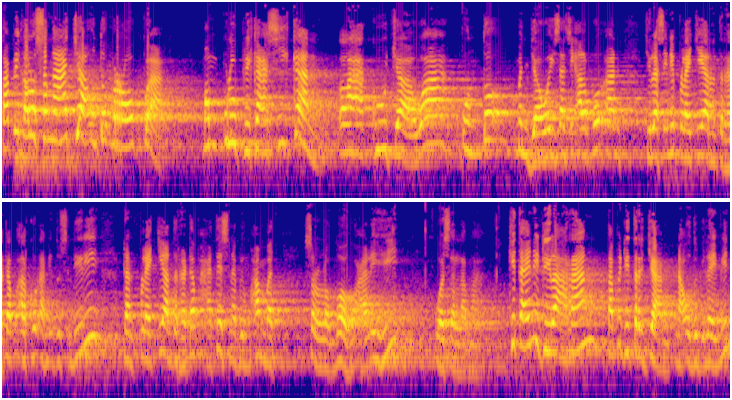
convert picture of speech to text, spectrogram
Tapi kalau sengaja untuk merubah mempublikasikan lagu Jawa untuk menjawaisasi Al-Quran. Jelas ini pelecehan terhadap Al-Quran itu sendiri dan pelecehan terhadap hadis Nabi Muhammad Sallallahu Alaihi Wasallam. Kita ini dilarang tapi diterjang. Naudzubillahimin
